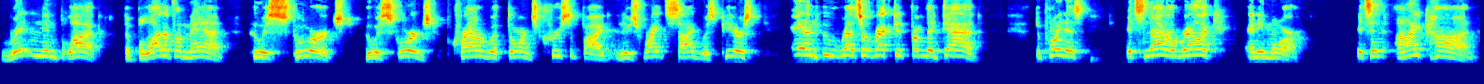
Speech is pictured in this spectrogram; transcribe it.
written in blood, the blood of a man who is scourged, who was scourged, crowned with thorns, crucified, and whose right side was pierced, and who resurrected from the dead. The point is, it's not a relic anymore. It's an icon,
